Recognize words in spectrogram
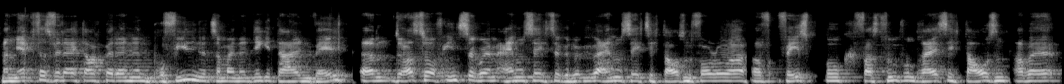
Man merkt das vielleicht auch bei deinen Profilen jetzt einmal in der digitalen Welt. Ähm, du hast so auf Instagram 61 oder über 61.000 Follower, auf Facebook fast 35.000. Aber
